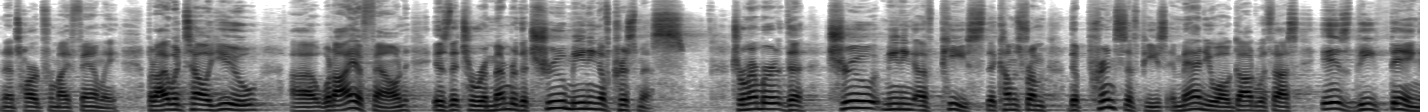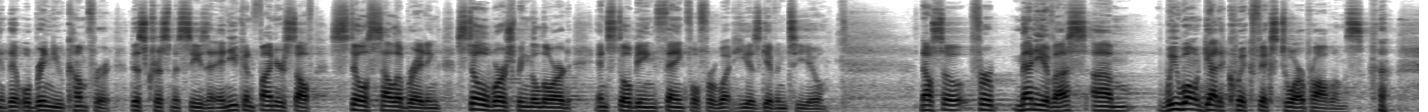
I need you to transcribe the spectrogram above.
and it's hard for my family. But I would tell you uh, what I have found is that to remember the true meaning of Christmas, to remember the true meaning of peace that comes from the Prince of Peace, Emmanuel, God with us, is the thing that will bring you comfort this Christmas season. And you can find yourself still celebrating, still worshiping the Lord, and still being thankful for what He has given to you. Now, so for many of us, um, we won't get a quick fix to our problems.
